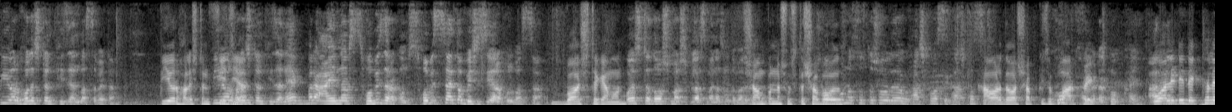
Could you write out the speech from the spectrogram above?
পিওর হলস্টাইন ফিজিয়ান বাচ্চা বেটা। Pure Holstein Friesian. Holstein Friesian একবারে আয়নার ছবি যেরকম ছবির চাইতেও বেশি চেয়ারা ফুল বাচ্চা। বয়সটা কেমন? বয়সটা 10 মাস প্লাস মাইনাস হতে পারে। সম্পূর্ণ সুস্থ সবল। সম্পূর্ণ সুস্থ সবল দেখো, ঘাস খাওয়াচ্ছে ঘাস খাচ্ছে। খাওয়ার দাওয়ার সবকিছু পারফেক্ট খুব খায় কোয়ালিটি দেখতে হলে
